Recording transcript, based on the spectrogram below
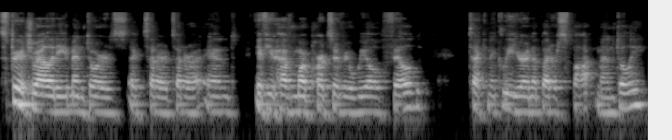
spirituality, mentors, et cetera, et cetera. And if you have more parts of your wheel filled, technically you're in a better spot mentally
